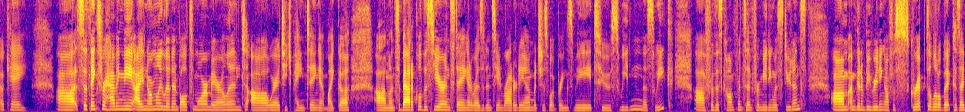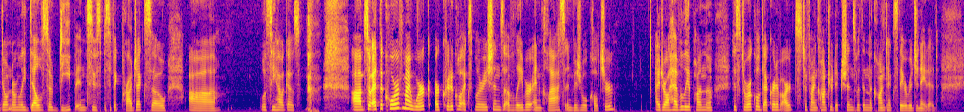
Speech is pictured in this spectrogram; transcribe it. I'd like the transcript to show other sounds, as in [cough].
Okay. Uh, so thanks for having me. I normally live in Baltimore, Maryland, uh, where I teach painting at MICA. I'm on sabbatical this year and staying at a residency in Rotterdam, which is what brings me to Sweden this week uh, for this conference and for meeting with students. Um, I'm going to be reading off a script a little bit because I don't normally delve so deep into specific projects, so uh, we'll see how it goes. [laughs] Um, so at the core of my work are critical explorations of labor and class in visual culture. I draw heavily upon the historical decorative arts to find contradictions within the context they originated.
